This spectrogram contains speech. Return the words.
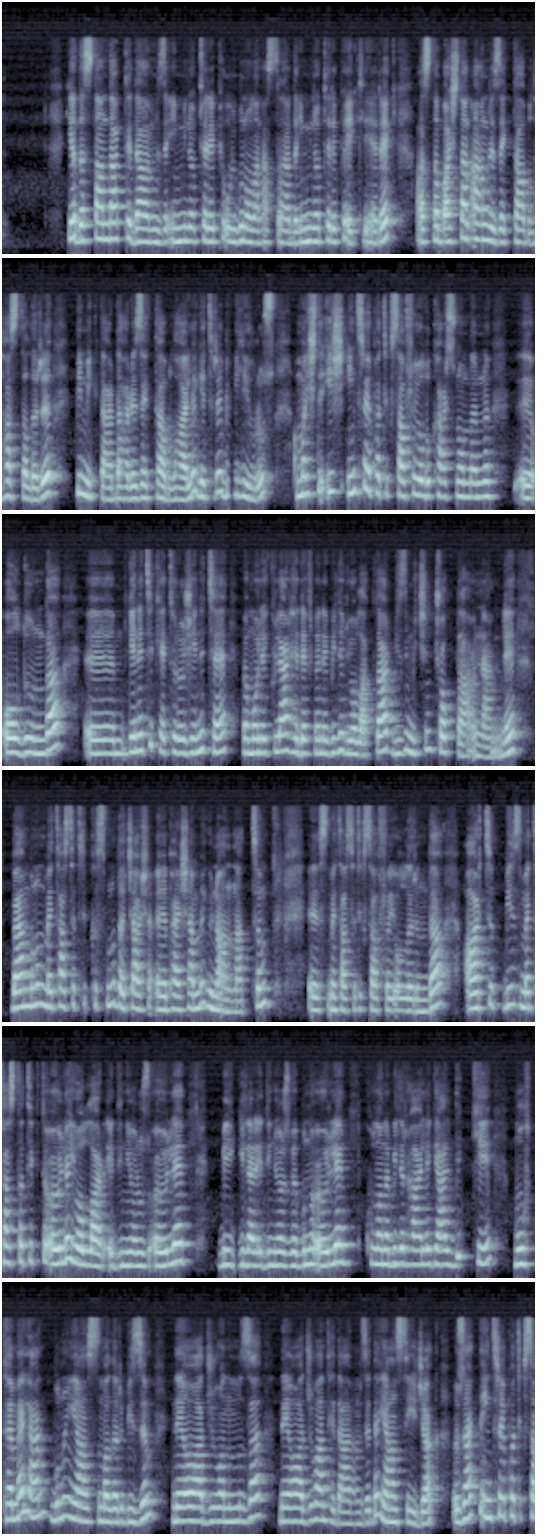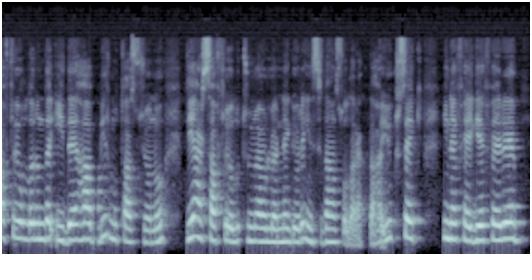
ya da standart tedavimize immünoterapi uygun olan hastalarda immünoterapi ekleyerek aslında baştan unresectable hastaları bir miktar daha resectable hale getirebiliyoruz. Ama işte iş intrahepatik safra yolu karsinomlarını e, olduğunda e, genetik heterojenite ve moleküler hedeflenebilir yolaklar bizim için çok daha önemli. Ben bunun metastatik kısmını da e, perşembe günü anlattım. E, metastatik safra yollarında. Artık biz metastatikte öyle yollar ediniyoruz, öyle bilgiler ediniyoruz ve bunu öyle kullanabilir hale geldik ki muhtemelen bunun yansımaları bizim neoadjuvanımıza, neoadjuvan tedavimize de yansıyacak. Özellikle intrahepatik safra yollarında IDH1 mutasyonu diğer safra yolu tümörlerine göre insidans olarak daha yüksek. Yine FGFR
